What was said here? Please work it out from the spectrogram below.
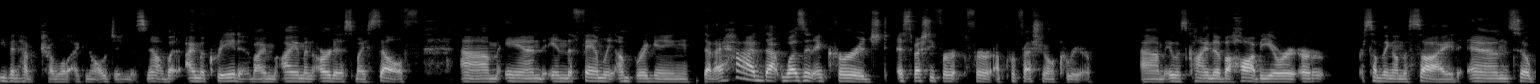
even have trouble acknowledging this now but i'm a creative. I'm i am an artist myself. Um, and in the family upbringing that i had that wasn't encouraged especially for for a professional career. Um, it was kind of a hobby or, or something on the side. And so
